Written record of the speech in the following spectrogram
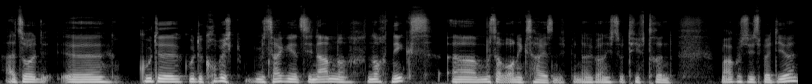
Also äh, gute, gute Gruppe. Ich, mir sagen jetzt die Namen noch, noch nichts, äh, muss aber auch nichts heißen. Ich bin da gar nicht so tief drin. Markus, wie ist bei dir?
